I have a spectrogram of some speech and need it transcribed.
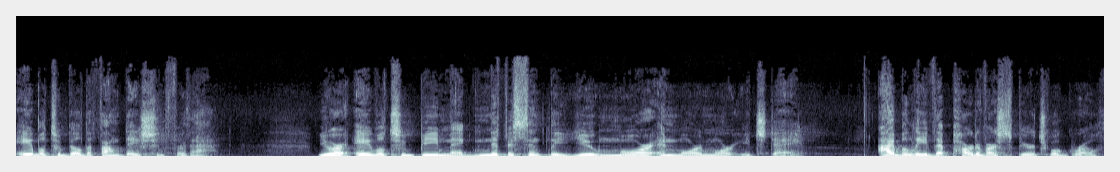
able to build a foundation for that. You are able to be magnificently you more and more and more each day. I believe that part of our spiritual growth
